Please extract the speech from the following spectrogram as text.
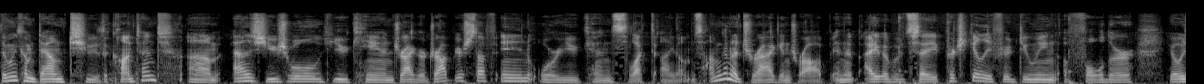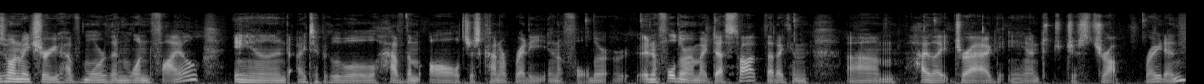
then we come down to the content. Um, as usual, you can drag or drop your stuff in, or you can select items. I'm going to drag and drop, and I would say, particularly if you're doing a folder, you always want to make sure you have more than one file, and I typically will have them all just kind of ready in a folder, in a folder on my desktop that I can um, highlight, drag, and just drop right in.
